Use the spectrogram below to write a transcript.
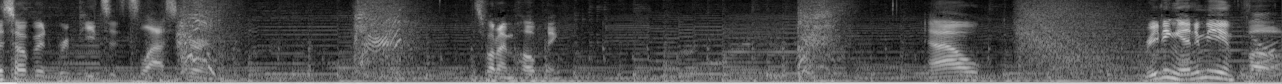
Let's hope it repeats its last turn. That's what I'm hoping. Ow. Reading enemy info.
